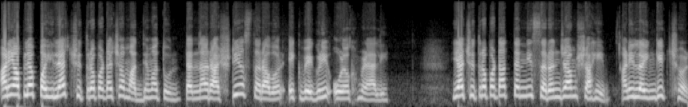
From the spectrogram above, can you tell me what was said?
आणि आपल्या पहिल्याच चित्रपटाच्या माध्यमातून त्यांना राष्ट्रीय स्तरावर एक वेगळी ओळख मिळाली. या चित्रपटात त्यांनी सरंजामशाही आणि लैंगिक छळ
